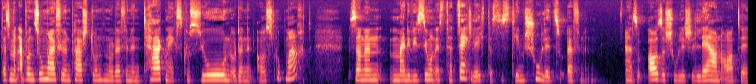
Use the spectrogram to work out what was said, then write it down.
dass man ab und zu mal für ein paar Stunden oder für einen Tag eine Exkursion oder einen Ausflug macht, sondern meine Vision ist tatsächlich, das System Schule zu öffnen. Also außerschulische Lernorte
